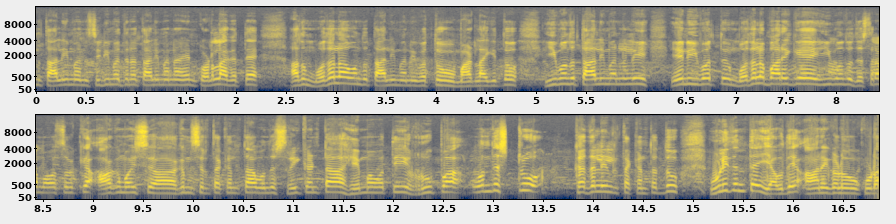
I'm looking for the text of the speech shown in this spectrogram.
ಏನು ತಾಲೀಮನ್ನು ಸಿಡಿಮದ್ದಿನ ತಾಲೀಮನ್ನು ಏನು ಕೊಡಲಾಗುತ್ತೆ. ಅದು ಮೊದಲ ಒಂದು ತಾಲೀಮನ್ನು ಇವತ್ತು ಮಾಡಲಾಗಿತ್ತು ಈ ಒಂದು ತಾಲೀಮಿನಲ್ಲಿ ಏನು ಇವತ್ತು ಮೊದಲ ಬಾರಿಗೆ ಈ ಒಂದು ದಸರಾ ಮಹೋತ್ಸವಕ್ಕೆ ಆಗಮಿಸಿ ಆಗಮಿಸಿರ್ತಕ್ಕಂಥ ಒಂದು ಶ್ರೀಕಂಠ, ಹೇಮಾವತಿ, ರೂಪ ಒಂದಷ್ಟು ಕದಲಿರ್ತಕ್ಕಂಥದ್ದು. ಉಳಿದಂತೆ ಯಾವುದೇ ಆನೆಗಳು ಕೂಡ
